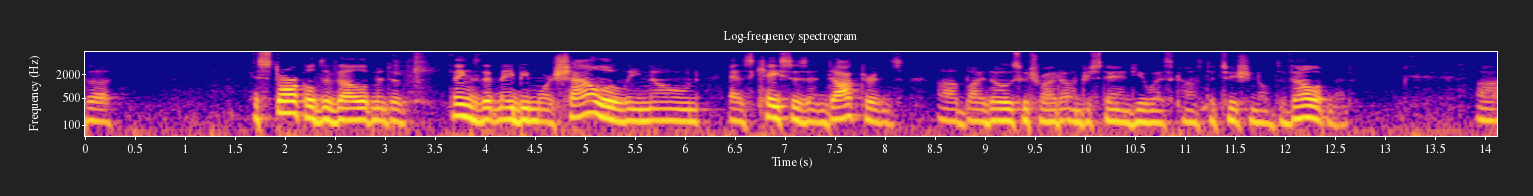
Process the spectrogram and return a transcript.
the historical development of things that may be more shallowly known as cases and doctrines uh, by those who try to understand U.S. constitutional development. Uh,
